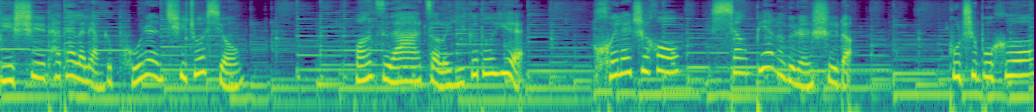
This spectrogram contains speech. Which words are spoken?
于是他带了两个仆人去捉熊。王子啊，走了一个多月，回来之后像变了个人似的，不吃不喝，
